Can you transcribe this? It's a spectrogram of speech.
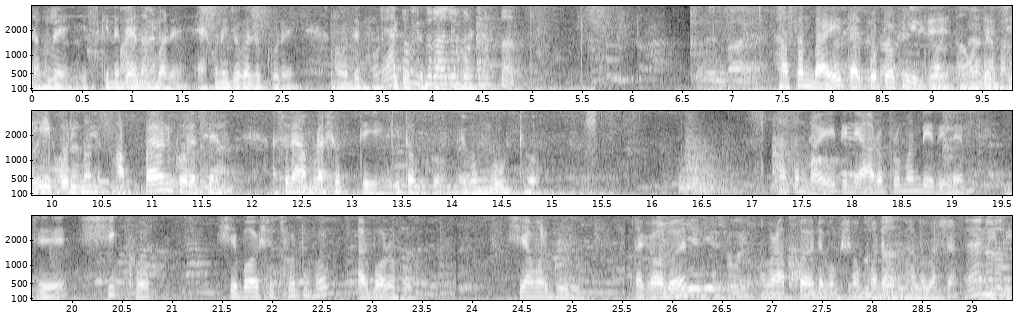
তাহলে স্ক্রিনে দেওয়া নাম্বারে এখনই যোগাযোগ করে আমাদের ভর্তি কোর্সে ভর্তি হয়ে যান। হাসান ভাই তার পটুয়াখালীতে আমাদের যেই পরিমাণ আপ্যায়ন করেছেন আসলে আমরা সত্যি কৃতজ্ঞ এবং মুগ্ধ। হাসান ভাই তিনি আরও প্রমাণ দিয়ে দিলেন যে শিক্ষক সে বয়সে ছোট হোক আর বড় হোক সে আমার গুরু। তাকে অলওয়েজ আমার আপ্যায়ন এবং সম্মান এবং ভালোবাসা দিতে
